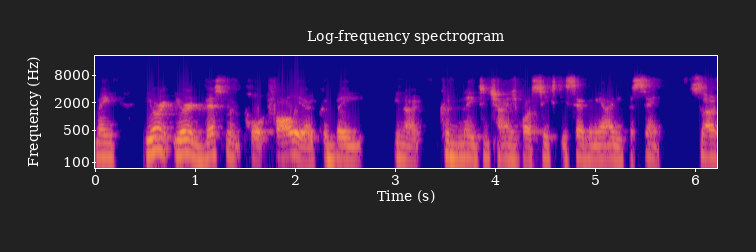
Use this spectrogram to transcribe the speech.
I mean, your your investment portfolio could be, you know, could need to change by 60, 70, 80%. So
